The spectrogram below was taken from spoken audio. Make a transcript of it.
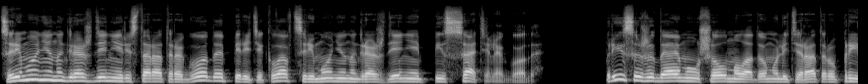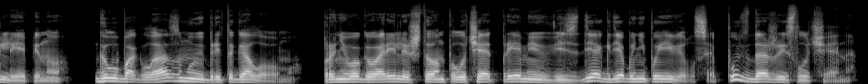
Церемония награждения ресторатора года перетекла в церемонию награждения писателя года. Приз ожидаемо ушел молодому литератору Прилепину, голубоглазому и бритоголовому. Про него говорили, что он получает премию везде, где бы ни появился, пусть даже и случайно.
